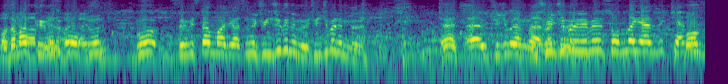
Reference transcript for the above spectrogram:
O zaman Cevapi'ye Kırmızı. Koltuğun bu Sırbistan macerasının 3. günü mü? 3. bölüm mü? Evet. Evet, üçüncü bölüm galiba. 3. tabii. bölümün sonuna geldik. Bol Kendinize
